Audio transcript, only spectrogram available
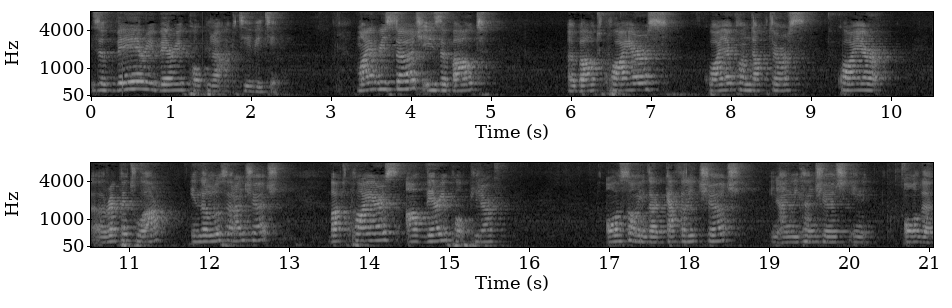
is a very, very popular activity. My research is about, about choirs, choir conductors, choir uh, repertoire in the Lutheran Church, but choirs are very popular also in the Catholic Church, in Anglican Church, in all the,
